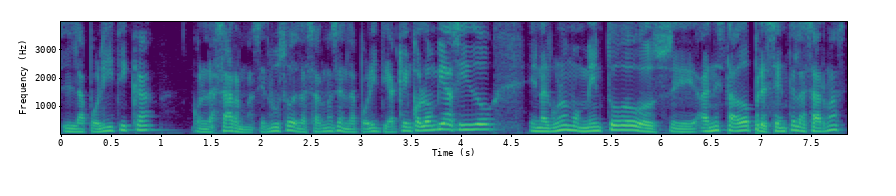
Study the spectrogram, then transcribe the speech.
la política con las armas, el uso de las armas en la política, que en Colombia ha sido, en algunos momentos eh, han estado presentes las armas,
